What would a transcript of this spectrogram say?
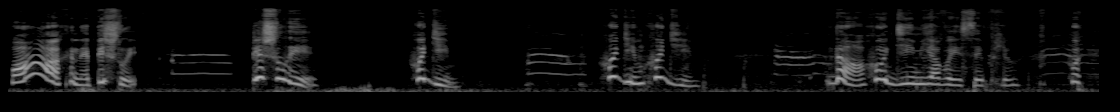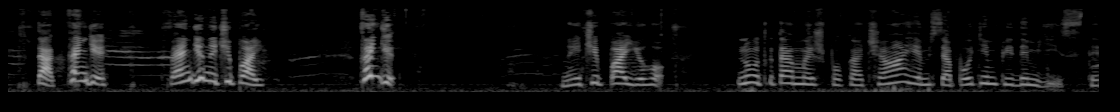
пахне. Пішли. Пішли. Ходім. Ходім, ходім. Да, ходім, я висиплю. Так, Фенді, Фенді, не чіпай. Фенді. Не чіпай його. Ну, там ми ж покачаємося, потім підемо їсти.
